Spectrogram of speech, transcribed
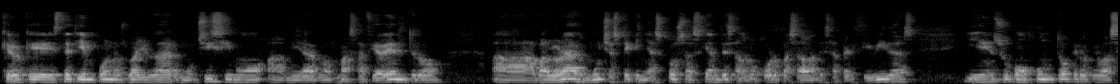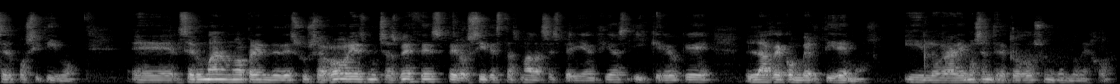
creo que este tiempo nos va a ayudar muchísimo a mirarnos más hacia adentro, a valorar muchas pequeñas cosas que antes a lo mejor pasaban desapercibidas y en su conjunto creo que va a ser positivo. Eh, el ser humano no aprende de sus errores muchas veces, pero sí de estas malas experiencias y creo que las reconvertiremos y lograremos entre todos un mundo mejor.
